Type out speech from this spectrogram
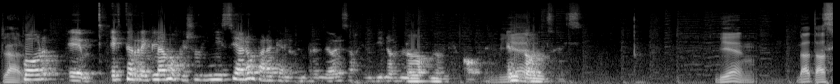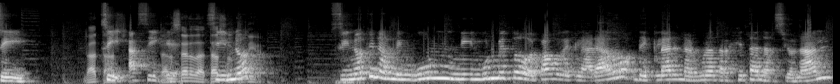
Claro. por eh, este reclamo que ellos iniciaron para que a los emprendedores argentinos no, no les cobren. Bien. Entonces, Bien. Datas. sí, Datas. sí, así que datazo si no, si no tienen ningún, ningún método de pago declarado, declaren alguna tarjeta nacional.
